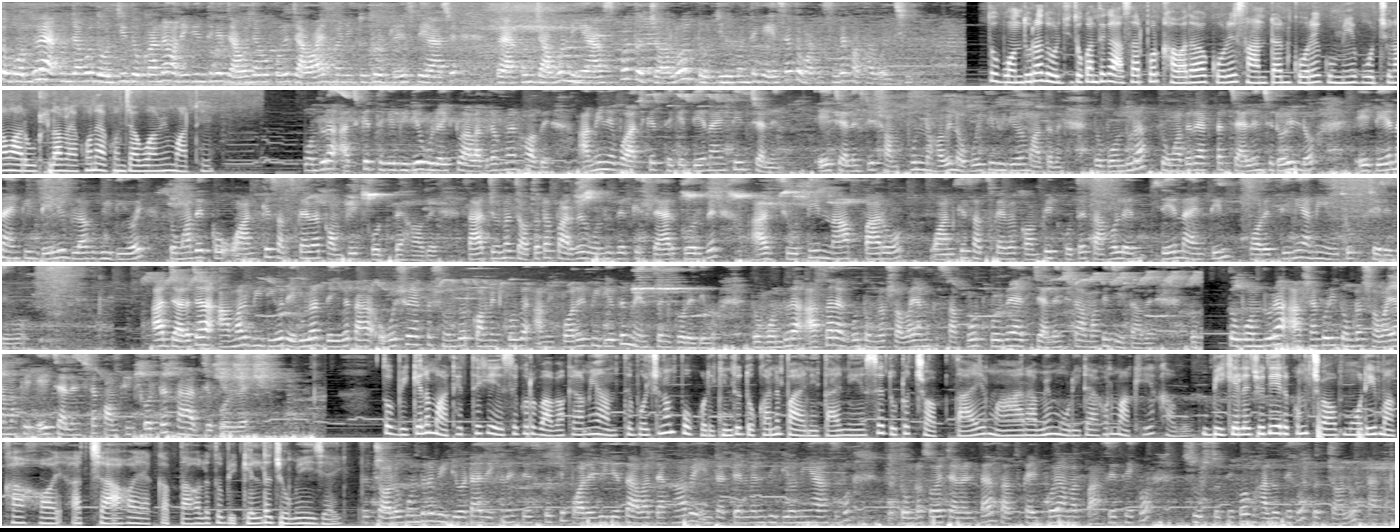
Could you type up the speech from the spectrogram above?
তো বন্ধুরা এখন যাব দর্জি দোকানে। অনেকদিন থেকে যাব যাব করে যাওয়াই হয়নি দুটো ড্রেস দেওয়া আছে। তো এখন যাব নিয়ে আসব। তো চলো দর্জি দোকান থেকে এসে তোমাদের সাথে কথা বলছি। তো বন্ধুরা দর্জি দোকান থেকে আসার পর খাওয়া দাওয়া করে স্নান টান করে ঘুমিয়ে পড়ছিলাম আর উঠলাম এখন। এখন যাব আমি মাঠে। বন্ধুরা আজকের থেকে ভিডিওগুলো একটু আলাদা রকমের হবে। আমি নেব আজকের থেকে ডে নাইনটিন চ্যানেল এই চ্যালেঞ্জটি সম্পূর্ণ হবে নব্বইটি ভিডিওর মাধ্যমে। তো বন্ধুরা, তোমাদের একটা চ্যালেঞ্জ রইল এই ডে নাইনটিন ডেলি ব্লগ ভিডিওয় তোমাদেরকে ওয়ানকে সাবস্ক্রাইবার কমপ্লিট করতে হবে। তার জন্য যতটা পারবে বন্ধুদেরকে শেয়ার করবে। আর যদি না পারো ওয়ানকে সাবস্ক্রাইবার কমপ্লিট করতে, তাহলে ডে নাইনটিন পরের দিনই আমি ইউটিউব ছেড়ে দেবো। আর যারা যারা আমার ভিডিও রেগুলার দেখবে, তারা অবশ্যই একটা সুন্দর কমেন্ট করবে, আমি পরের ভিডিওতে মেনশন করে দেব। তো বন্ধুরা, আশা রাখব তোমরা সবাই আমাকে সাপোর্ট করবে আর চ্যালেঞ্জটা আমাকে জেতাবে। তো তো বন্ধুরা, আশা করি তোমরা সবাই আমাকে এই চ্যালেঞ্জটা কমপ্লিট করতে সাহায্য করবে। তো বিকেলে মাঠের থেকে এসে করে বাবাকে আমি আনতে বলছিলাম পকোড়ি, কিন্তু দোকানে পাইনি। তাই নিয়ে এসে দুটো চপ, তাই মা আর আমি মুড়িটা এখন মাখিয়ে খাব। বিকেলে যদি এরকম চপ, মুড়ি মাখা হয় আর চা হয় এক কাপ, তাহলে তো বিকেলটা জমেই যায়। তো চলো বন্ধুরা, ভিডিওটা আজ এখানে শেষ করছি। পরের ভিডিওতে আবার দেখা হবে এন্টারটেনমেন্ট ভিডিও নিয়ে আসব। তো তোমরা সবাই চ্যানেলটা সাবস্ক্রাইব করে আমার পাশে থেকো, সুস্থ থেকো, ভালো থেকো। তো চলো, টাটা।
